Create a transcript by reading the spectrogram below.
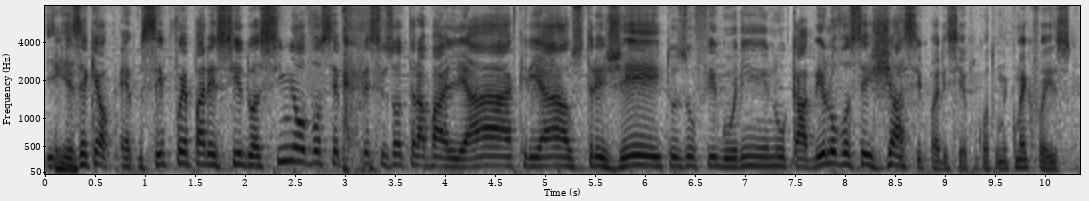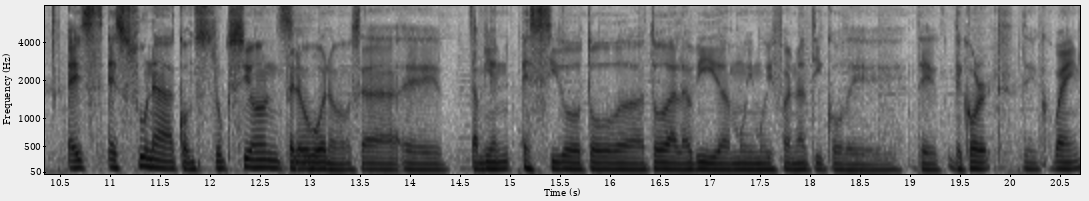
E- Ezequiel, é, sempre foi parecido assim ou você precisou trabalhar, criar os trejeitos, o figurino, o cabelo, ou você já se parecia com o Cotume? Como é que foi isso? Es, es una construcción, pero bueno, o sea, eh, también he sido toda, toda la vida muy, muy fanático de, de, de Kurt, de Cobain.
